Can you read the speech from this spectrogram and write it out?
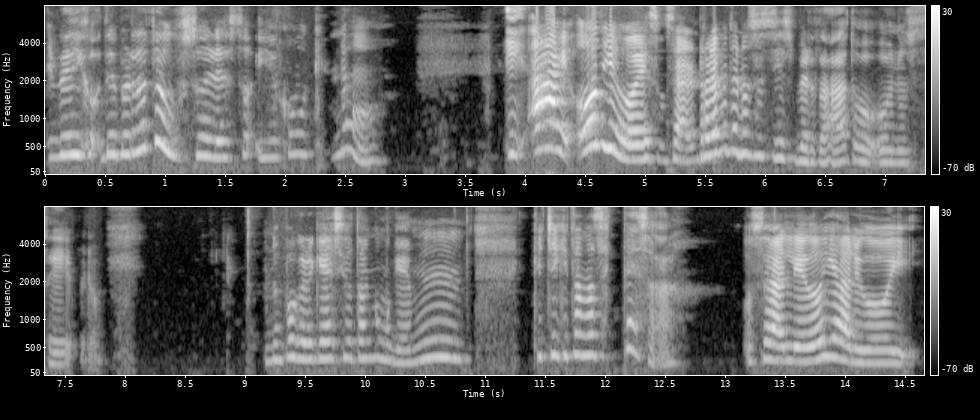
Y me dijo, ¿de verdad te gustó esto? Y yo como que, no. Y, ay, odio eso, o sea, realmente no sé si es verdad o no sé, pero no puedo creer que haya sido tan como que, mmm, qué chiquita más espesa. O sea, le doy algo y,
